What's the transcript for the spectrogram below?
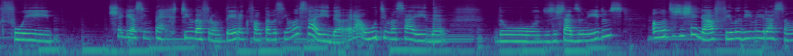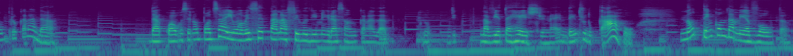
fui. Cheguei assim pertinho da fronteira, que faltava assim uma saída, era a última saída do, dos Estados Unidos antes de chegar à fila de imigração para o Canadá, da qual você não pode sair uma vez que você está na fila de imigração do Canadá, no, de, na via terrestre, né? Dentro do carro, não tem como dar meia volta.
